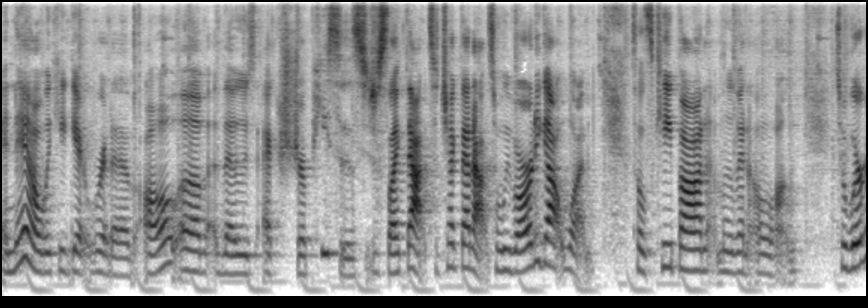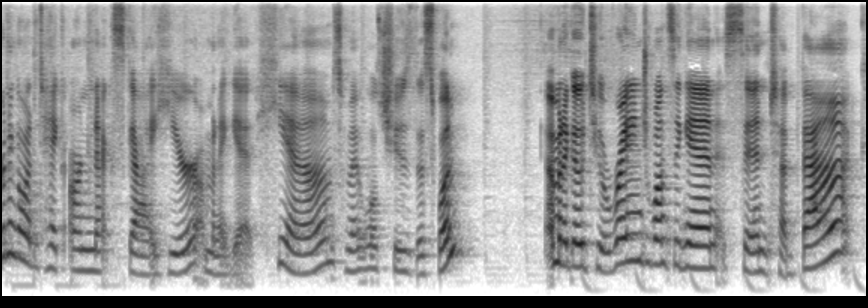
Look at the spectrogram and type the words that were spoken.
And now we could get rid of all of those extra pieces just like that. So check that out. So we've already got one. So let's keep on moving along. So we're gonna go and take our next guy here. I'm gonna get him. So maybe we'll choose this one. I'm gonna go to arrange once again, send to back.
